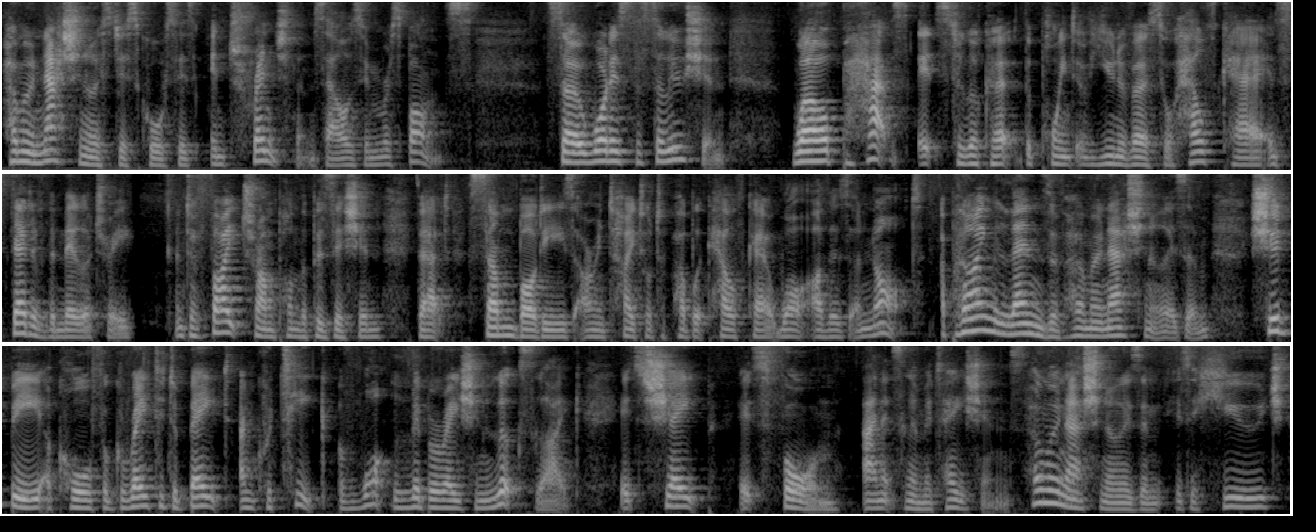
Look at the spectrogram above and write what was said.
homo-nationalist discourses entrench themselves in response. So what is the solution? Well, perhaps it's to look at the point of universal healthcare instead of the military and to fight Trump on the position that some bodies are entitled to public healthcare while others are not. Applying the lens of homo-nationalism should be a call for greater debate and critique of what liberation looks like, its shape, its form and its limitations. Homo-nationalism is a huge,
